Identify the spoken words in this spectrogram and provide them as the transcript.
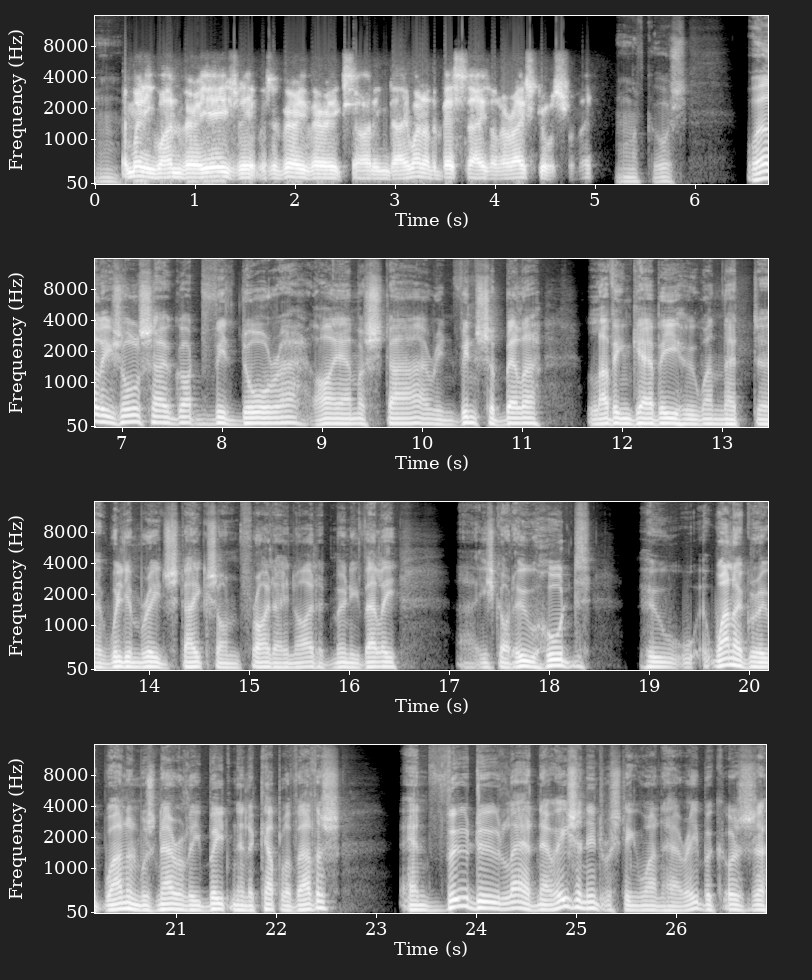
Mm. And when he won very easily, it was a very, very exciting day. One of the best days on a racecourse for me. Mm, of course. Well, he's also got Vidora, I Am a Star, Invincibella, Loving Gabby, who won that uh, William Reid Stakes on Friday night at Moonee Valley. Uh, he's got Ooh Hood, who won a Group One and was narrowly beaten in a couple of others. And Voodoo Lad. Now, he's an interesting one, Harry, because uh,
